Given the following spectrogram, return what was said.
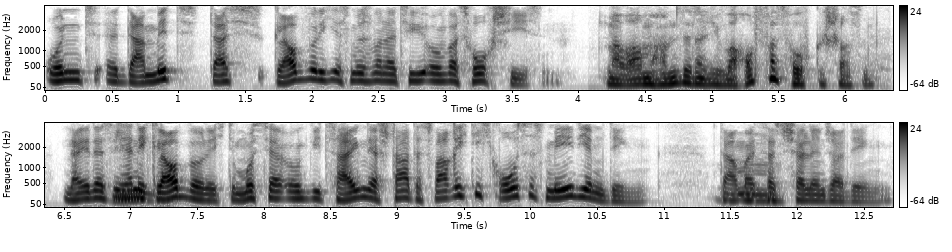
Und äh, damit das glaubwürdig ist, müssen wir natürlich irgendwas hochschießen. Na, warum haben sie dann überhaupt was hochgeschossen? Naja, das ist ja nicht glaubwürdig. Du musst ja irgendwie zeigen, der Staat. Das war richtig großes Mediending. Damals das Challenger-Ding.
